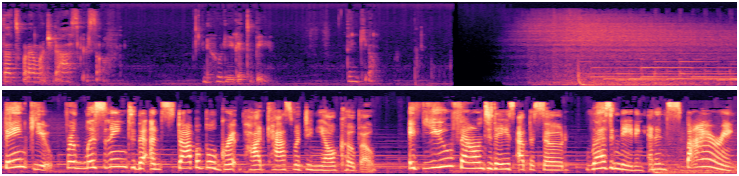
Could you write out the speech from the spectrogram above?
That's what I want you to ask yourself. And who do you get to be? Thank you. Thank you for listening to the Unstoppable Grit podcast with Danielle Cobo. If you found today's episode resonating and inspiring,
